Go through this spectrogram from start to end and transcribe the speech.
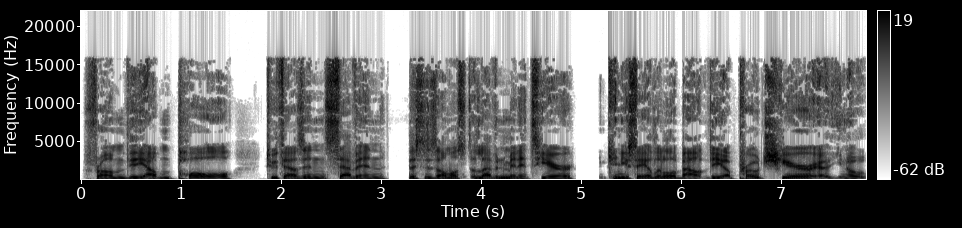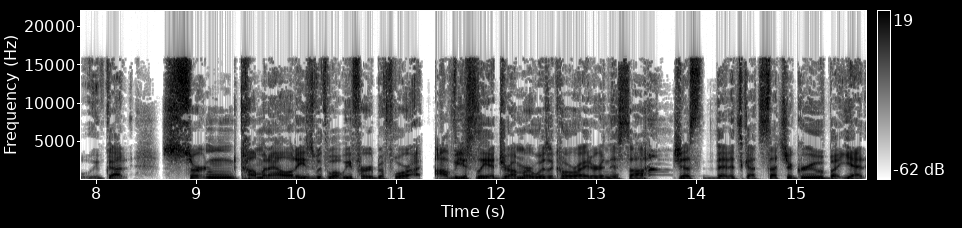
from the album Pole 2007. This is almost 11 minutes here. Can you say a little about the approach here? Uh, you know, we've got certain commonalities with what we've heard before. Obviously, a drummer was a co-writer in this song, just that it's got such a groove, but yet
